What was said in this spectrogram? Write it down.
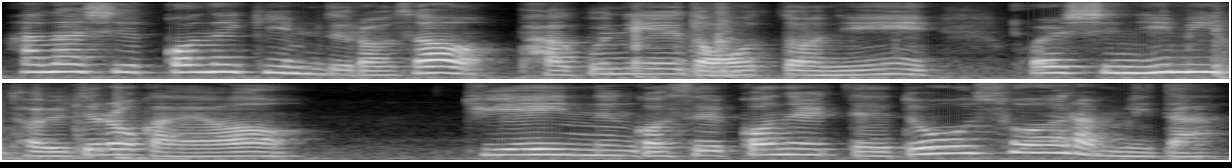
하나씩 꺼내기 힘들어서 바구니에 넣었더니 훨씬 힘이 덜 들어가요. 뒤에 있는 것을 꺼낼 때도 수월합니다.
